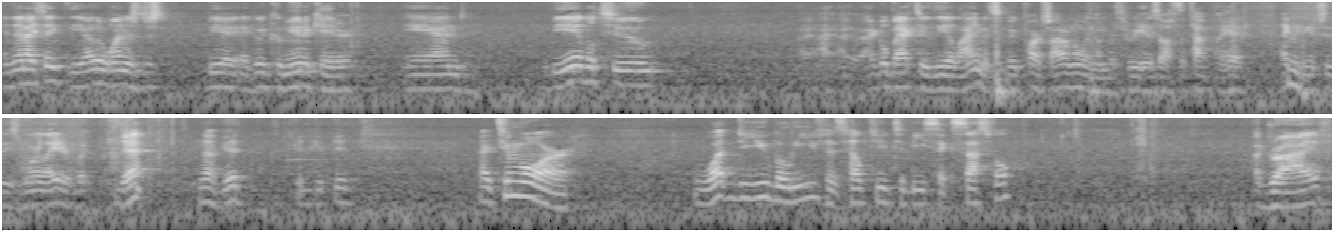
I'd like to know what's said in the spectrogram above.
And then I think the other one is just be a, a good communicator and be able to. I, I, I go back to the alignment's a big part. So I don't know what number three is off the top of my head. I can answer these more later, but Yeah. No, good. Good, good, good. All right, two more. What do you believe has helped you to be successful? a drive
